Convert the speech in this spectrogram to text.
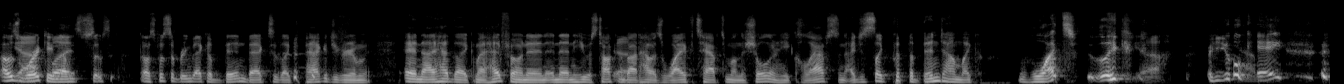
I was Yeah, working. I but- was, so, I was supposed to bring back a bin back to like the packaging room, and I had like my headphone in, and then he was talking Yeah. about how his wife tapped him on the shoulder and he collapsed, and I just like put the bin down. like, what? Like, yeah. are you okay? Ugh.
